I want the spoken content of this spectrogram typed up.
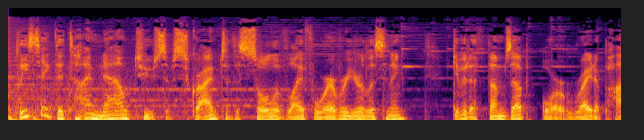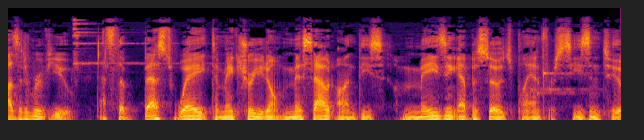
God. Please take the time now to subscribe to The Soul of Life wherever you're listening. Give it a thumbs up or write a positive review. That's the best way to make sure you don't miss out on these amazing episodes planned for season two.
